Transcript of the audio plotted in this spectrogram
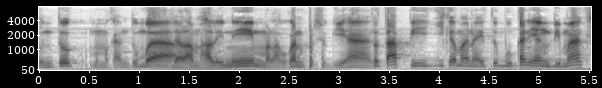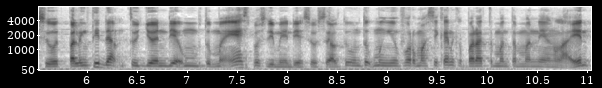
untuk memakan tumbal. Dalam hal ini melakukan persugihan. Tetapi jika mana itu bukan yang dimaksud paling tidak tujuan dia untuk mengekspos di media sosial itu untuk menginformasikan kepada teman-teman yang lain.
